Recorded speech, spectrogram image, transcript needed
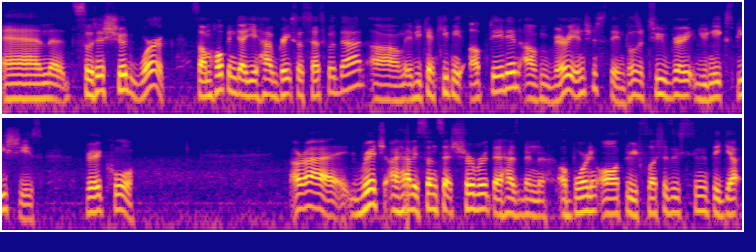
and so this should work. So I'm hoping that you have great success with that. Um, if you can keep me updated, I'm very interested. Those are two very unique species. It's very cool. All right, Rich, I have a sunset sherbet that has been aborting all three flushes these seasons. They get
